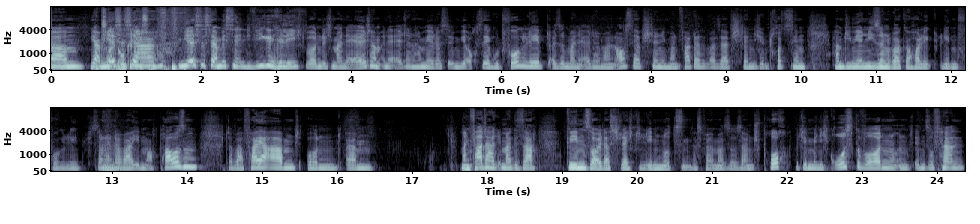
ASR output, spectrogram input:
Ähm, ja, mir ist, es ja, mir ist es ja ein bisschen in die Wiege gelegt worden durch meine Eltern. Meine Eltern haben mir das irgendwie auch sehr gut vorgelebt. Also meine Eltern waren auch selbstständig, mein Vater war selbstständig und trotzdem haben die mir nie so ein Workaholic-Leben vorgelebt, sondern da war eben auch Pausen, da war Feierabend und ähm, mein Vater hat immer gesagt, wem soll das schlechte Leben nutzen? Das war immer so sein Spruch. Mit dem bin ich groß geworden und insofern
